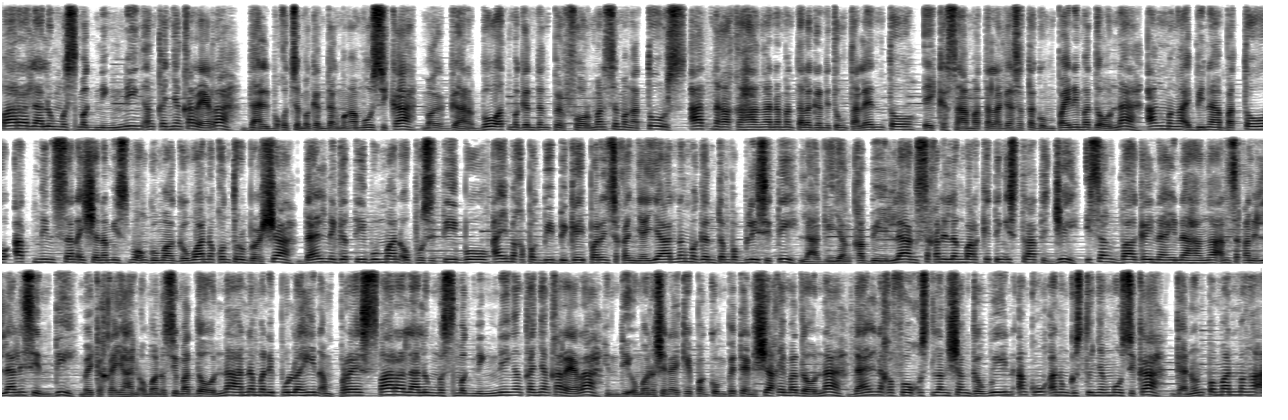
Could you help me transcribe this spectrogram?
para lalong mas magningning ang kanyang karera. Dahil bukod sa magandang mga musika, magagarbo at magandang performance sa mga tours at nakakahanga naman talaga nitong talento, eh kasama talaga sa tagumpay ni Madonna ang mga ibinabato at minsan ay siya na mismo ang gumagawa ng kontrobersya dahil negatibo man o positibo ay makapagbibigay pa rin sa kanya yan ng magandang publicity. Lagi yang kabilang sa kanilang marketing strategy. Isang bagay na hinahangaan sa kanila ni Cindy. May kakayahan umano si Madonna na manipulahin ang press para lalong mas magningning ang kanyang karera. Hindi umano siya nakikipagkompetensya kay Madonna dahil nakafocus lang siyang gawin ang kung anong gusto niyang musika. Ganon pa man mga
